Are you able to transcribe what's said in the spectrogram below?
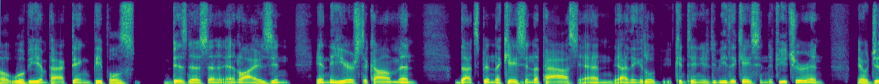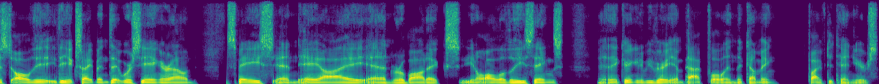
uh, will be impacting people's business and, and lives in in the years to come and that's been the case in the past and i think it'll continue to be the case in the future and you know just all the the excitement that we're seeing around space and ai and robotics you know all of these things i think are going to be very impactful in the coming 5 to 10 years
